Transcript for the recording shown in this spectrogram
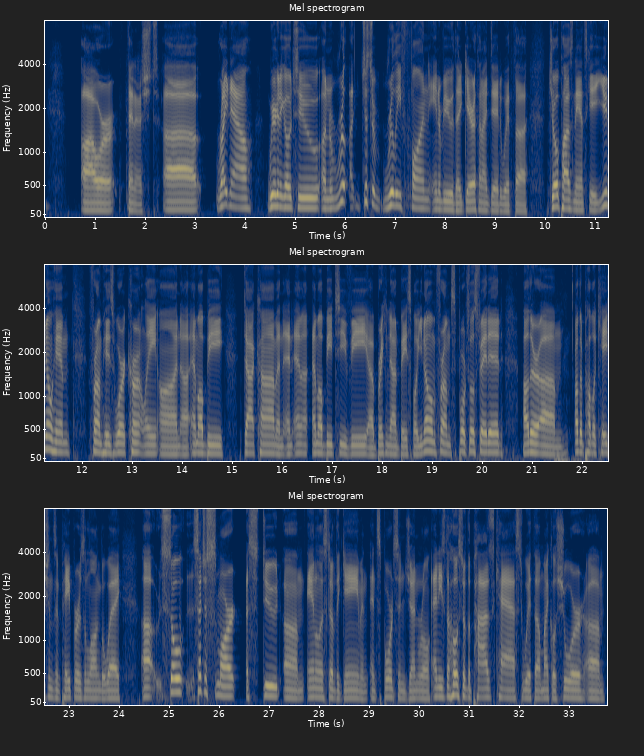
are finished. Uh, right now, we're gonna go to a real, uh, just a really fun interview that Gareth and I did with uh, Joe Posnanski. You know him from his work currently on uh, MLB.com network.com and, and MLB TV, uh, breaking down baseball. You know him from Sports Illustrated, other um, other publications and papers along the way. Uh, so such a smart, astute um, analyst of the game and, and sports in general, and he's the host of the PosCast with uh, Michael Schur. Um,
